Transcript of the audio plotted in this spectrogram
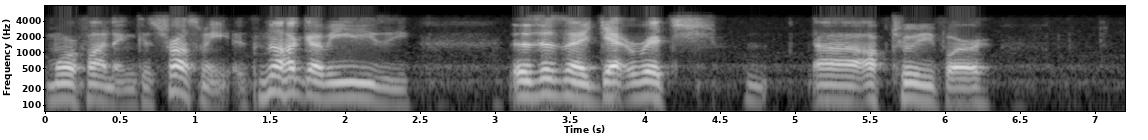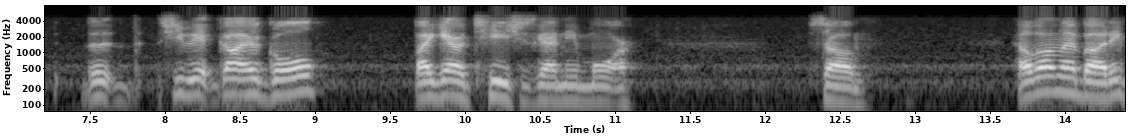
more funding. Because trust me, it's not going to be easy. This isn't a get rich uh, opportunity for her. The, she got her goal, but I guarantee she's going to need more. So, how about my buddy?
